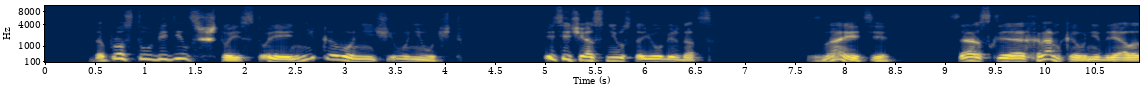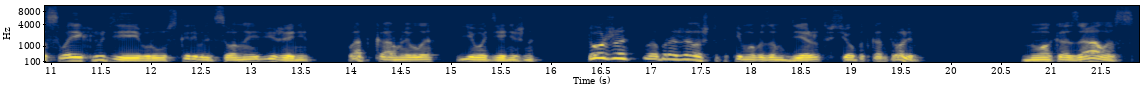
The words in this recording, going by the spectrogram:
— Да просто убедился, что история никого ничему не учит. И сейчас не устаю убеждаться. Знаете, царская охранка внедряла своих людей в русское революционное движение, подкармливала его денежно. Тоже воображала, что таким образом держит все под контролем. Но оказалось,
